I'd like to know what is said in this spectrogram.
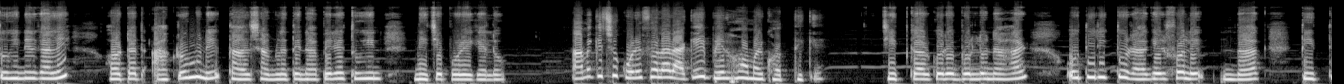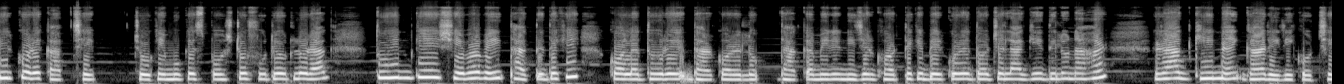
তুহিনের গালে। হঠাৎ আক্রমণে তাল সামলাতে না পেরে তুহিন নিচে পড়ে গেল। আমি কিছু করে ফেলার আগেই বের হও আমার ঘর থেকে। চিৎকার করে বলল নাহার অতিরিক্ত রাগের ফলে নাক তিত্তির করে কাঁপছে। চোখে মুখে স্পষ্ট ফুটে উঠল রাগ। তুহিনকে সেভাবেই থাকতে দেখে কলার ধরে দাঁড় করালো। ধাক্কা মেরে নিজের ঘর থেকে বের করে দরজা লাগিয়ে দিল নাহার রাগ ঘৃণায় গা রিরি করছে।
